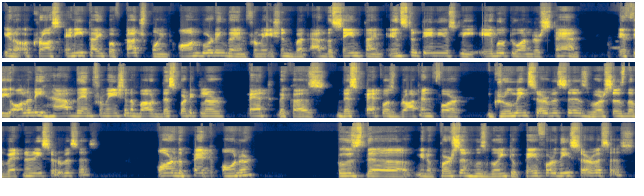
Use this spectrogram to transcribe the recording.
you know, across any type of touch point, onboarding the information, but at the same time, instantaneously able to understand if we already have the information about this particular pet because this pet was brought in for grooming services versus the veterinary services or the pet owner who's the you know person who's going to pay for these services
